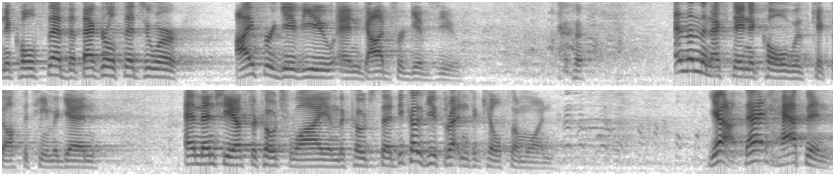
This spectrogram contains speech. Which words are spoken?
Nicole said that that girl said to her, I forgive you and God forgives you. and then the next day, Nicole was kicked off the team again. And then she asked her coach why, and the coach said, Because you threatened to kill someone. yeah, that happened.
